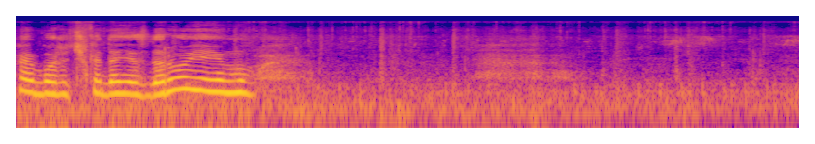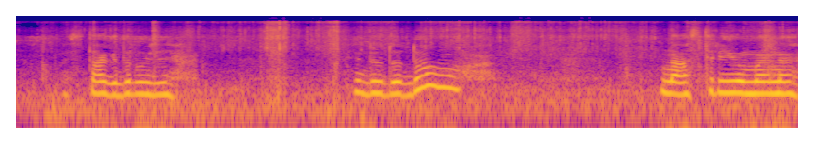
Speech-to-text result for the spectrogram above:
Хай Божечка дає здоров'я йому. Ось так, друзі. Йду додому. Настрій у мене.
